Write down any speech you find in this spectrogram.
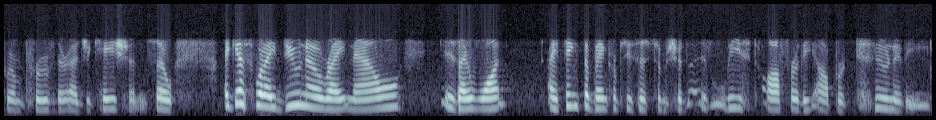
to improve their education. So I guess what I do know right now is I want, I think the bankruptcy system should at least offer the opportunity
